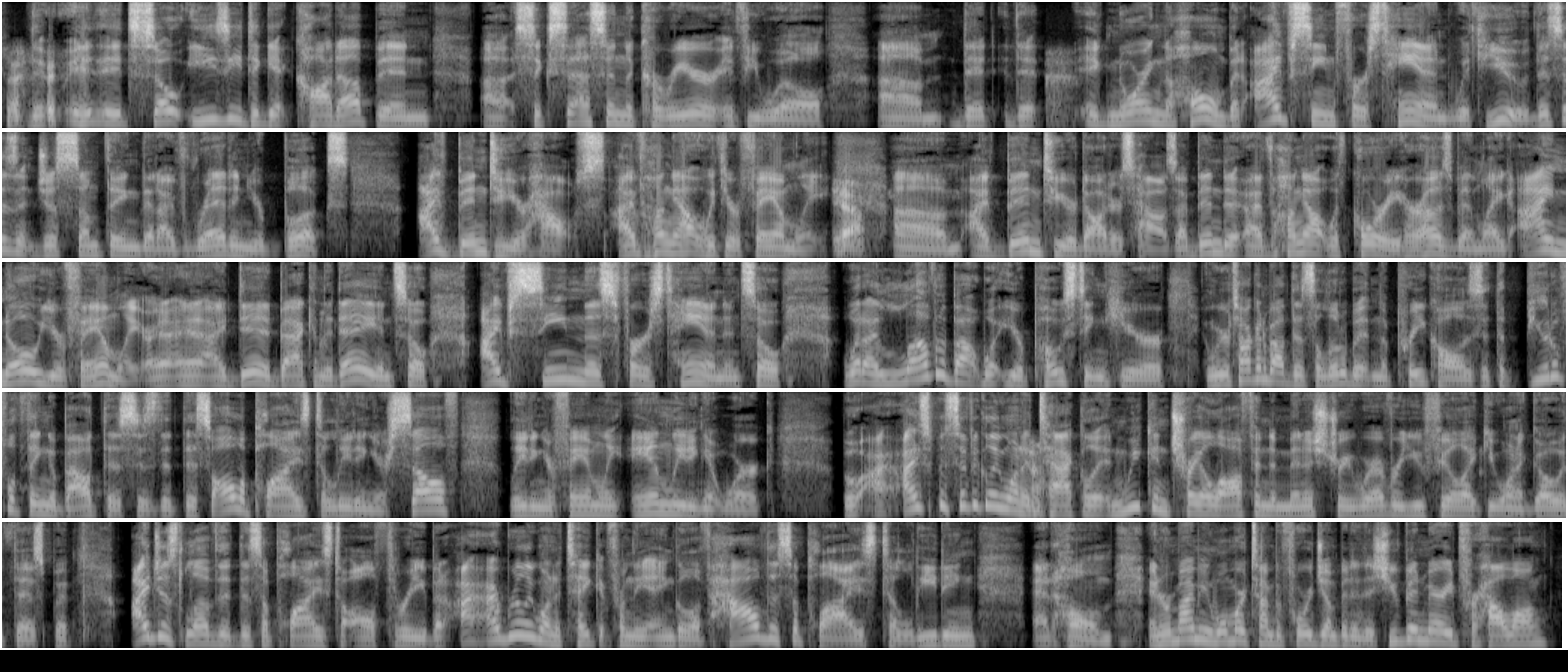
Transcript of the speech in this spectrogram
it, it's so easy to get caught up in uh, success in the career, if you will, um, that that ignoring the home. But I've seen firsthand with you. This isn't just something that I've read in your books. I've been to your house. I've hung out with your family. Yeah. Um, I've been to your daughter's house. I've been to. I've hung out with Corey, her husband. Like I know your family, and I did back in the day, and so I've seen this firsthand. And so, what I love about what you're posting here, and we were talking about this a little bit in the pre-call, is that the beautiful thing about this is that this all applies to leading yourself, leading your family, and leading at work. But I, I specifically want to tackle it, and we can trail off into ministry wherever you feel like you want to go with this. But I just love that this applies to all three. But I, I really want to take it from the angle of how this applies to leading at home. And remind me one more time before we jump into this you've been married for how long?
